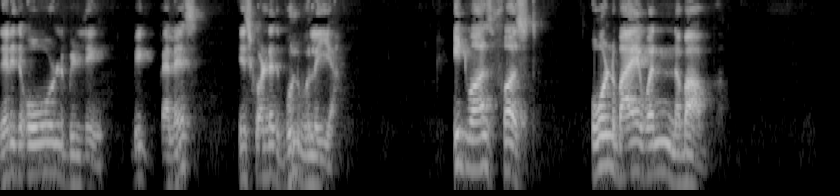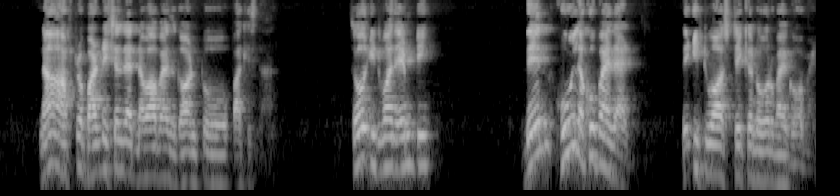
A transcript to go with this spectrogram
there is an old building, big palace. It's called as Bhulbhulaiya. It was first owned by one Nawab. Now, after partition, that Nawab has gone to Pakistan. So it was empty. Then who will occupy that? It was taken over by government.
